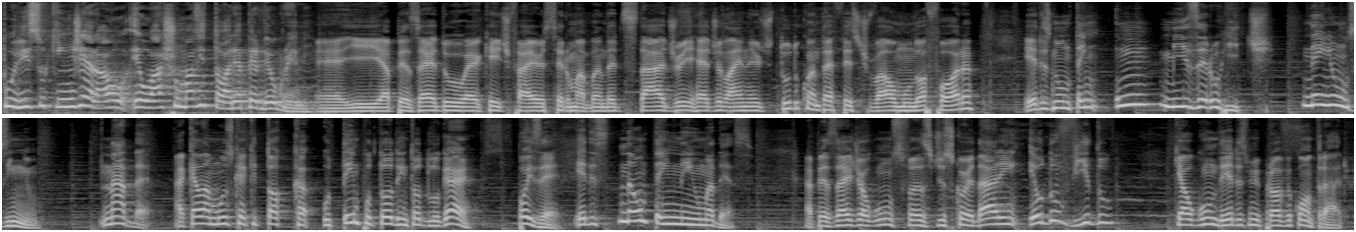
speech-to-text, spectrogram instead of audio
Por isso que, em geral, eu acho uma vitória perder o Grammy. É, e apesar do Arcade Fire ser uma banda de estádio e headliner de tudo quanto é festival mundo afora, eles não têm um mísero hit. Nenhumzinho. Nada. Aquela música que toca o tempo todo em todo lugar? Pois é, eles não têm nenhuma dessa. Apesar de alguns fãs discordarem, eu duvido que algum deles me prove o contrário.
